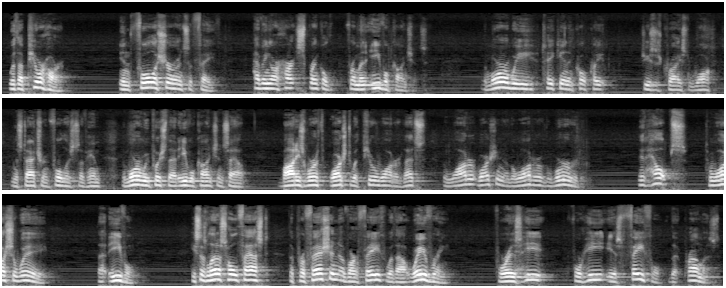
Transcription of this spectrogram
with a pure heart, in full assurance of faith, having our hearts sprinkled from an evil conscience. The more we take in and cultivate Jesus Christ and walk in the stature and fullness of Him, the more we push that evil conscience out. Bodies worth washed with pure water. That's the water washing of the water of the Word. It helps to wash away that evil. He says, Let us hold fast the profession of our faith without wavering, for, is he, for he is faithful that promised.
